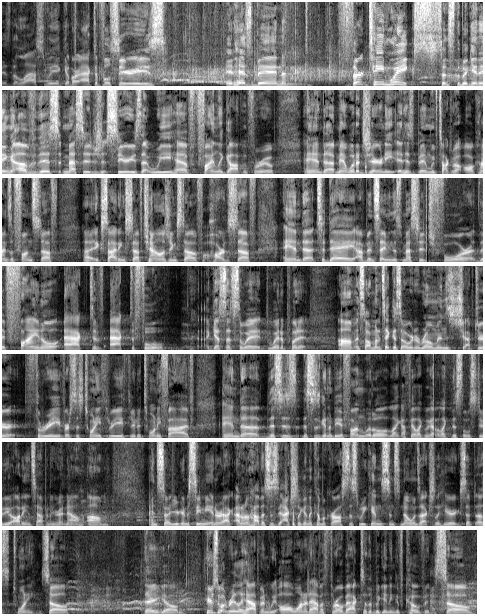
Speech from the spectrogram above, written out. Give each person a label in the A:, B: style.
A: It is the last week of our Act a Fool series. It has been 13 weeks since the beginning of this message series that we have finally gotten through. And uh, man, what a journey it has been. We've talked about all kinds of fun stuff, uh, exciting stuff, challenging stuff, hard stuff. And uh, today I've been saving this message for the final act of Act a Fool. I guess that's the way, way to put it. Um, and so I'm going to take us over to Romans chapter 3, verses 23 through to 25. And uh, this is, this is going to be a fun little, like, I feel like we got like this little studio audience happening right now. Um, and so you're going to see me interact. I don't know how this is actually going to come across this weekend since no one's actually here except us 20. So there you go. Here's what really happened. We all wanted to have a throwback to the beginning of COVID. So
